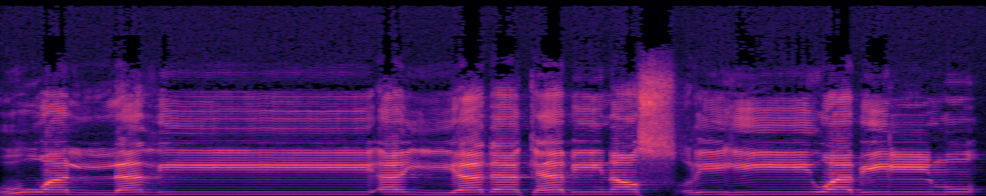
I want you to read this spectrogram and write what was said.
هو الذي إيدك بنصره وبالمؤمنين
